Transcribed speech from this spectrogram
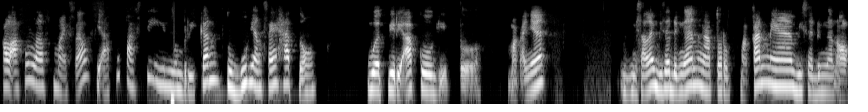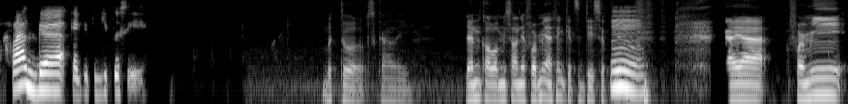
kalau aku love myself, ya aku pasti ingin memberikan tubuh yang sehat dong buat diri aku gitu. Makanya misalnya bisa dengan ngatur makannya, bisa dengan olahraga, kayak gitu-gitu sih. Betul sekali. Dan kalau misalnya for me I think it's discipline. Hmm. Kayak for me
